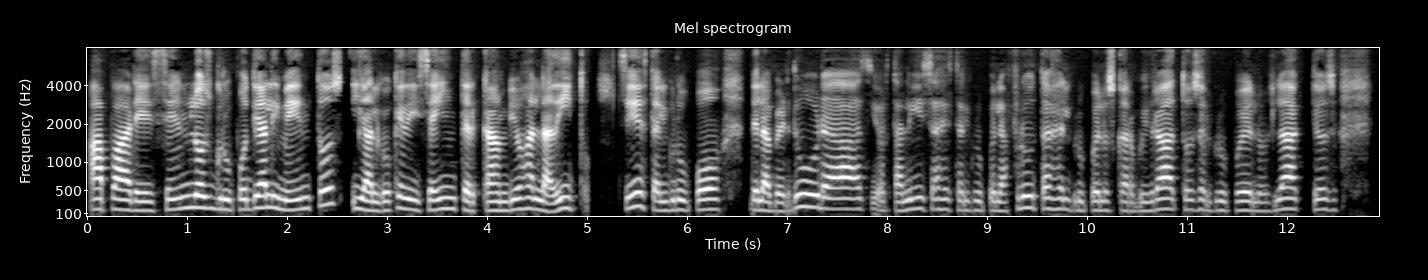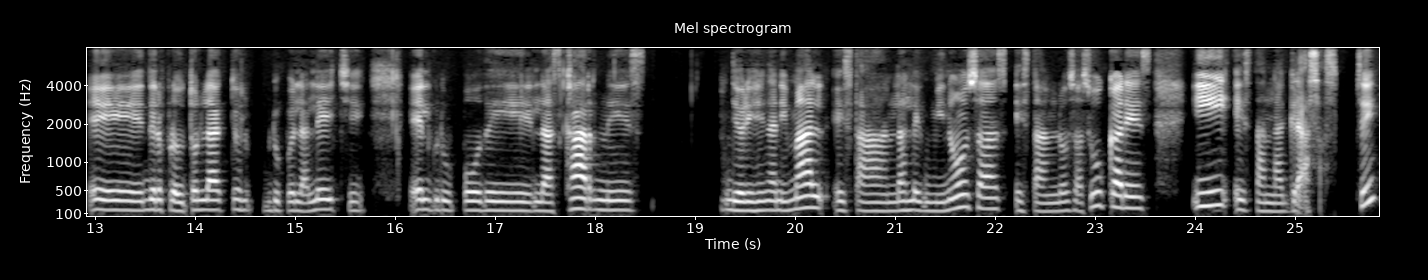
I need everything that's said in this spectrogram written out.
aparecen los grupos de alimentos y algo que dice intercambios al ladito, ¿sí? Está el grupo de las verduras y hortalizas, está el grupo de las frutas, el grupo de los carbohidratos, el grupo de los lácteos, eh, de los productos lácteos, el grupo de la leche, el grupo de las carnes, de origen animal, están las leguminosas, están los azúcares y están las grasas, ¿sí?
